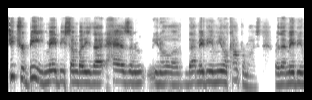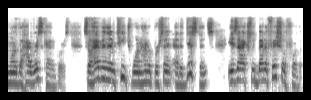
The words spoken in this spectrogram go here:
teacher B may be somebody that has an, you know, uh, that may be immunocompromised or that may be in one of the high risk categories. So having them teach 100% at a distance is actually beneficial for them.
